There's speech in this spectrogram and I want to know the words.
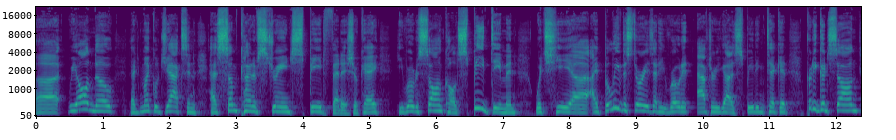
Uh, we all know that Michael Jackson has some kind of strange speed fetish, okay? He wrote a song called Speed Demon, which he, uh, I believe the story is that he wrote it after he got a speeding ticket. Pretty good song.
